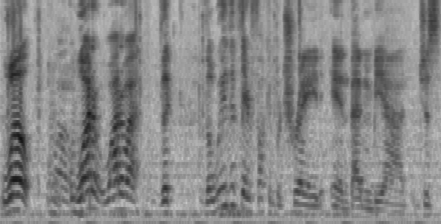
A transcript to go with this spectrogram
Well, Wow. why do, why do I the the way that they're fucking portrayed in Batman Beyond just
